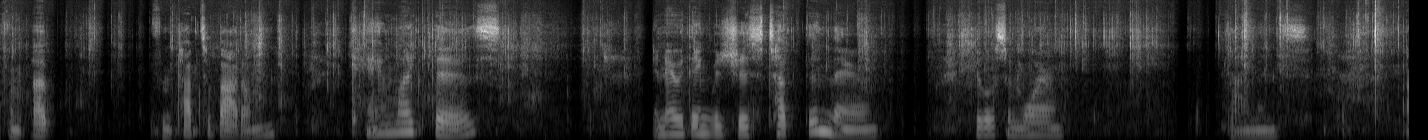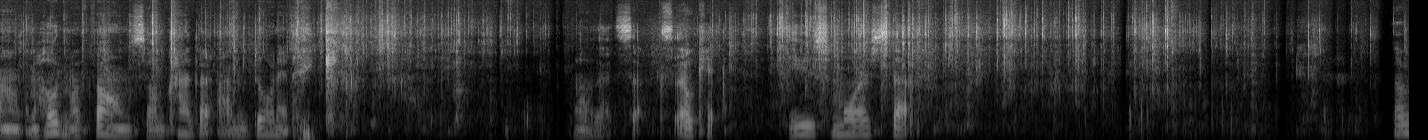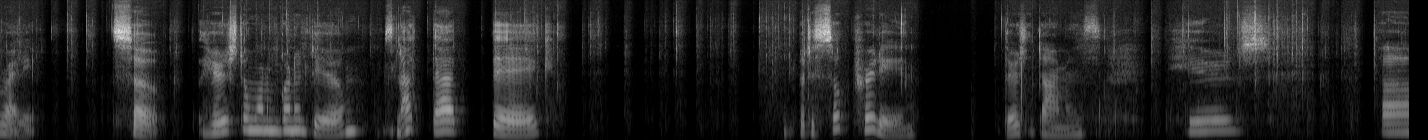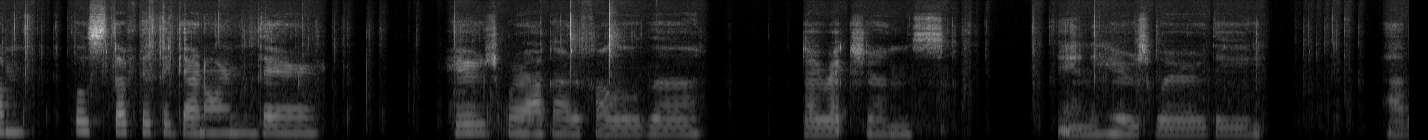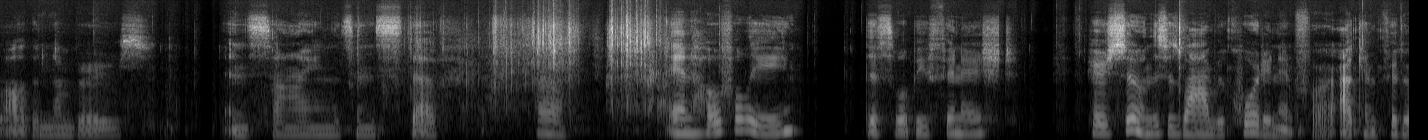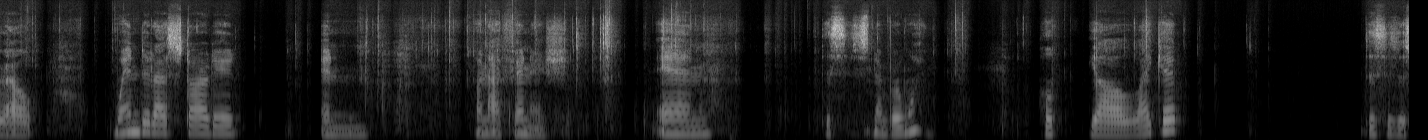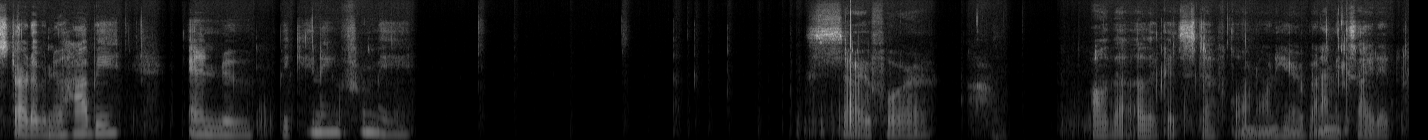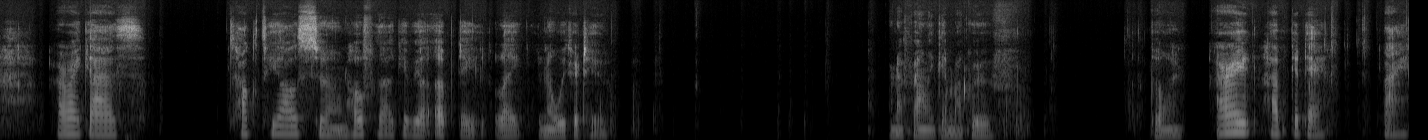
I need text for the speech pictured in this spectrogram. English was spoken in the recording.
from up from top to bottom. Came like this. And everything was just tucked in there. Here goes some more diamonds. Um, I'm holding my phone, so I'm kind of got, I'm doing it. oh, that sucks. Okay, use some more stuff. Alrighty, so here's the one I'm going to do. It's not that big, but it's so pretty. There's the diamonds. Here's um little stuff that they got on there. Here's where I gotta follow the directions. And here's where they have all the numbers and signs and stuff. Oh. And hopefully this will be finished here soon. This is why I'm recording it for. I can figure out when did I start it and when I finish. And this is number one. Hope y'all like it. This is the start of a new hobby and a new beginning for me. Sorry for all the other good stuff going on here, but I'm excited. Alright, guys talk to y'all soon. Hopefully, I'll give you an update like in a week or two when I finally get my groove going. All right, have a good day. Bye.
